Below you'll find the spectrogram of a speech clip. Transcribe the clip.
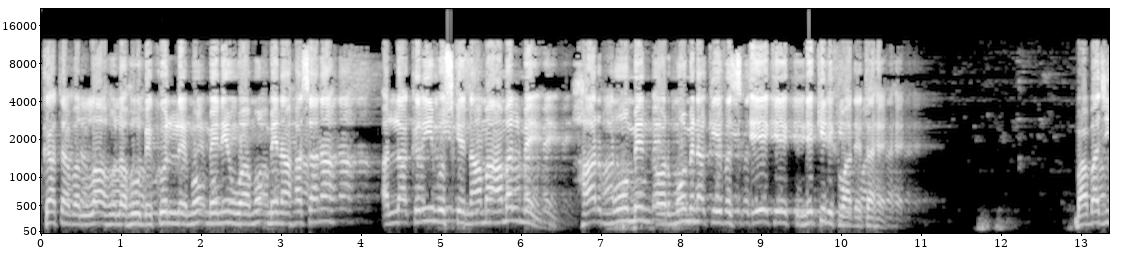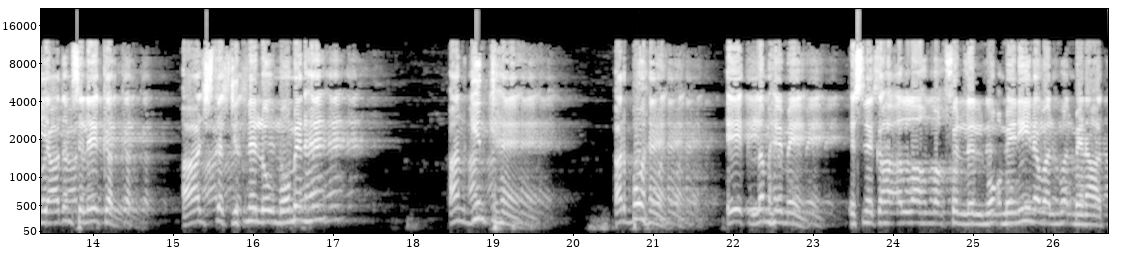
کتب اللہ له بكل مؤمن ومؤمنہ حسنہ۔ اللہ کریم اس کے نامہ عمل میں ہر مومن اور مومنہ کی بس ایک ایک نیکی لکھوا دیتا ہے۔ بابا جی آدم سے لے کر آج تک جتنے لوگ مومن ہیں انگنت ہیں، اربوں ہیں۔ ایک لمحے میں اس نے کہا اللہ مغفر للمؤمنین والمؤمنات۔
